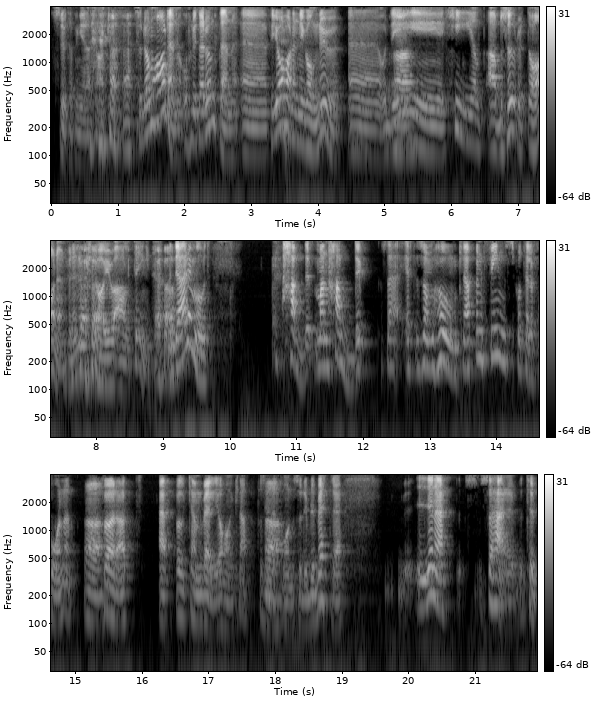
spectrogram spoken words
sluta fungera snart. Så de har den och flyttar runt den. Eh, för jag har den igång nu. Eh, och det Ja. är helt absurt att ha den. För den förstör ju allting. Men däremot hade, man hade så här, eftersom Home-knappen finns på telefonen Ja. för att Apple kan välja att ha en knapp på sin Ja. telefon så det blir bättre. I en app så här, typ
